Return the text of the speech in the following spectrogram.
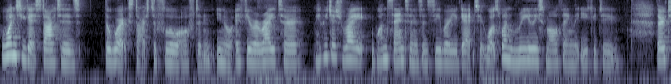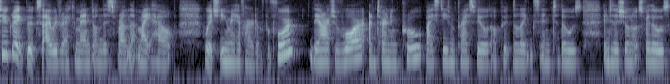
Once you get started, the work starts to flow often. You know, if you're a writer, maybe just write one sentence and see where you get to. What's one really small thing that you could do? There are two great books that I would recommend on this front that might help, which you may have heard of before The Art of War and Turning Pro by Steven Pressfield. I'll put the links into those into the show notes for those.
